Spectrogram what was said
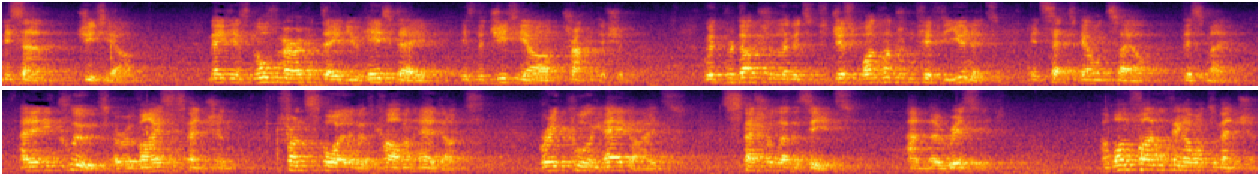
Nissan GTR. Making its North American debut here today is the GTR Track Edition. With production limited to just 150 units, it's set to go on sale this May. And it includes a revised suspension front spoiler with carbon air ducts, brake cooling air guides, special leather seats, and no rear seat. And one final thing I want to mention,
